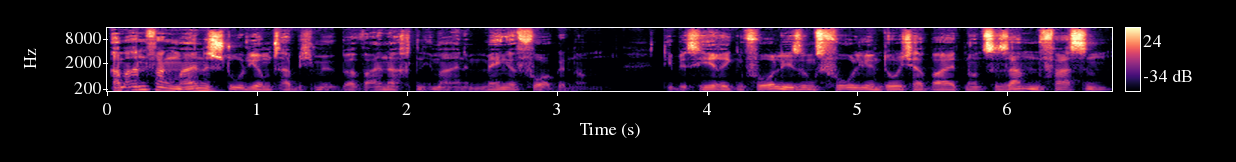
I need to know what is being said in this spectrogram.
Am Anfang meines Studiums habe ich mir über Weihnachten immer eine Menge vorgenommen. Die bisherigen Vorlesungsfolien durcharbeiten und zusammenfassen,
